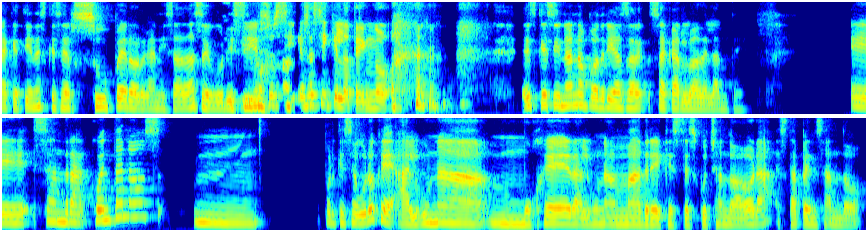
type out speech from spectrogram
sea que tienes que ser súper organizada, segurísimo. Sí, eso sí, eso sí que lo tengo. es que si no, no podrías sacarlo adelante. Eh, Sandra, cuéntanos, mm, porque seguro que alguna mujer, alguna madre que esté escuchando ahora está pensando,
